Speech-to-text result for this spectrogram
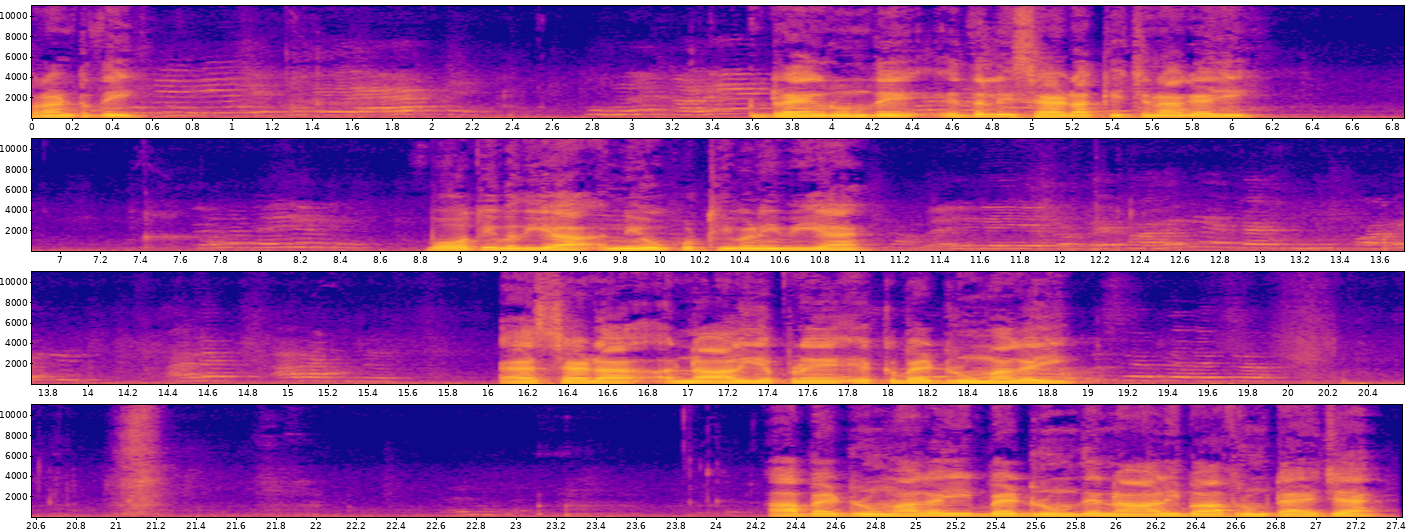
ਫਰੰਟ ਦੀ। ਡਰਾਇੰਗ ਰੂਮ ਦੇ ਇਧਰਲੀ ਸਾਈਡ ਆ ਕਿਚਨ ਆ ਗਿਆ ਜੀ। ਬਹੁਤ ਹੀ ਵਧੀਆ ਨਿਊ ਕੋਠੀ ਬਣੀ ਵੀ ਹੈ। ਇਸ ਸਾਈਡ ਆ ਨਾਲ ਹੀ ਆਪਣੇ ਇੱਕ ਬੈੱਡਰੂਮ ਆ ਗਿਆ ਜੀ। ਆ ਬੈੱਡਰੂਮ ਆ ਗਿਆ ਜੀ। ਬੈੱਡਰੂਮ ਦੇ ਨਾਲ ਹੀ ਬਾਥਰੂਮ ਅਟੈਚ ਹੈ।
